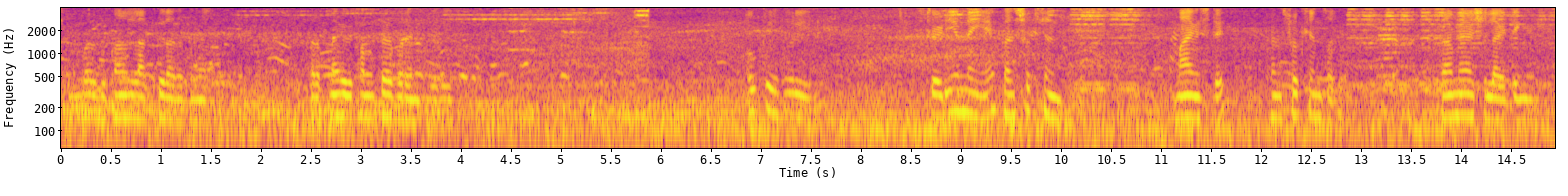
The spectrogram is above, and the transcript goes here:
शंभर दुकानं लागतील आता तुम्हाला. रत्नागिरी संपेपर्यंत तरी. ओके सॉरी स्टेडियम नाही आहे कन्स्ट्रक्शन माय मिस्टेक कन्स्ट्रक्शन चालू आहे. त्यामुळे अशी लाईटिंग आहे.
